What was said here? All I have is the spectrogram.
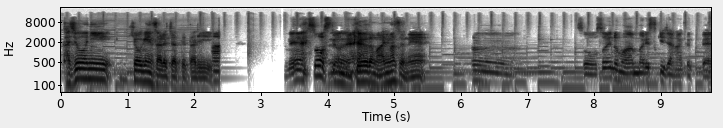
過剰に表現されちゃってたり、あねそうっすようんっていうね。のもありますよね。うんそうそういうのもあんまり好きじゃなくって。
